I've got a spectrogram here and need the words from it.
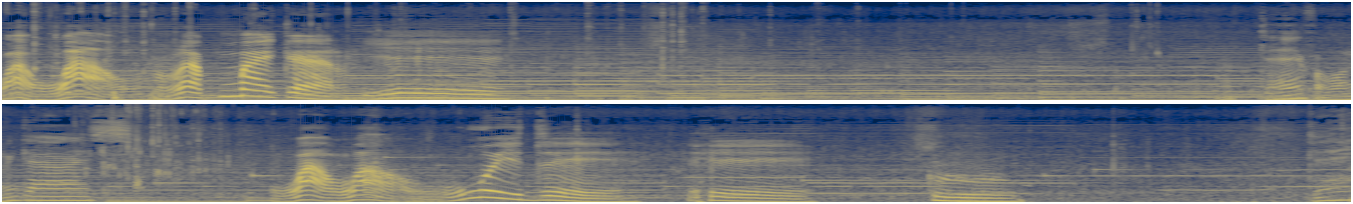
Wow, wow. Rap maker. Yeah. Okay, follow me guys. Wow, wow. Luigi. Hehe. Cool. Okay.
